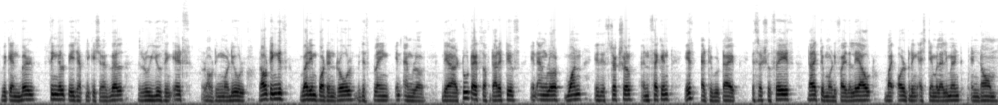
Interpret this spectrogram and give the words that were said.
we can build single page application as well reusing its routing module. Routing is very important role which is playing in angular there are two types of directives. In angular one is structural and second is attribute type. Structural says directive modify the layout by altering HTML element in DOM.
